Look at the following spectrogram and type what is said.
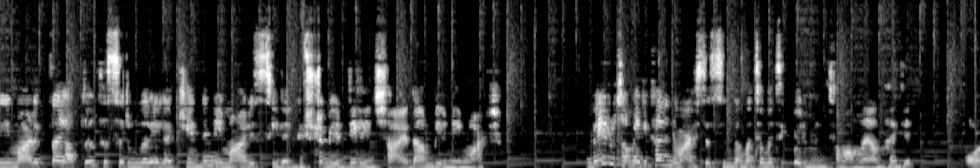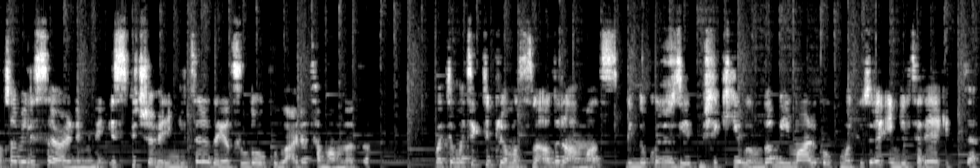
mimarlıkta yaptığı tasarımlarıyla kendi mimarisiyle güçlü bir dil inşa eden bir mimar. Beyrut Amerikan Üniversitesi'nde matematik bölümünü tamamlayan Hadid, orta ve lise öğrenimini İsviçre ve İngiltere'de yatılı okullarda tamamladı. Matematik diplomasını alır almaz 1972 yılında mimarlık okumak üzere İngiltere'ye gitti.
